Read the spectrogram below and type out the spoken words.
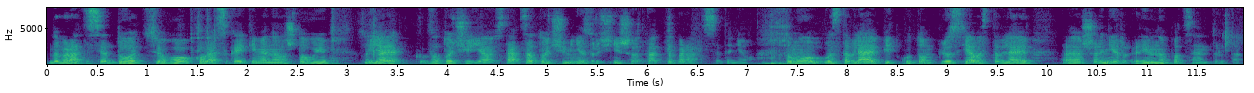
добиратися до цього колесика, яким я налаштовую. Ну, я як заточую, я ось так заточую, мені зручніше так добиратися до нього. Тому виставляю під кутом. Плюс я виставляю е, шарнір рівно по центру. так.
